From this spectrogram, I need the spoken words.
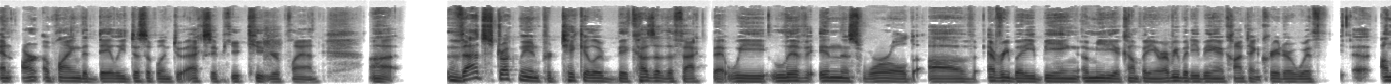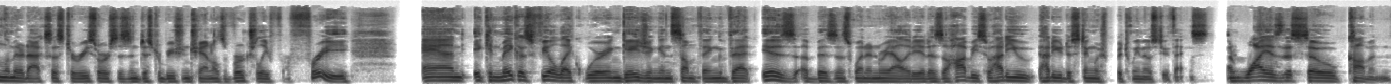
and aren't applying the daily discipline to execute your plan. Uh, that struck me in particular because of the fact that we live in this world of everybody being a media company or everybody being a content creator with uh, unlimited access to resources and distribution channels virtually for free. And it can make us feel like we're engaging in something that is a business when in reality it is a hobby. So how do you how do you distinguish between those two things? And why is this so common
